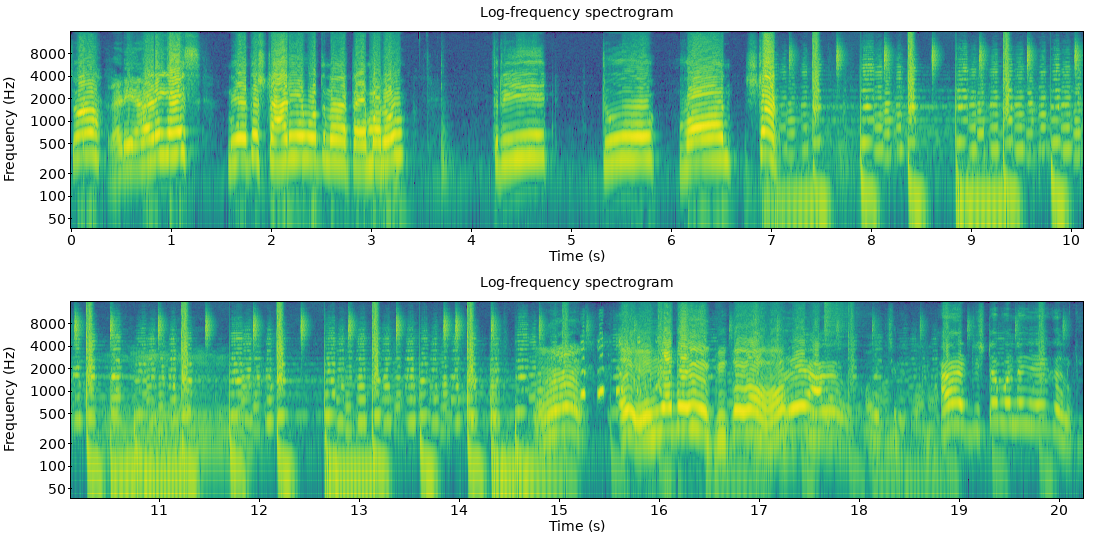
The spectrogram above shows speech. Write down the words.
సో ఆ? రెడీ గైస్ నేనైతే స్టార్ట్ అయిపోతున్నా timer three two one start ఏయ్, ఏం డిస్టర్బ్ అంటే చేయడానికి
